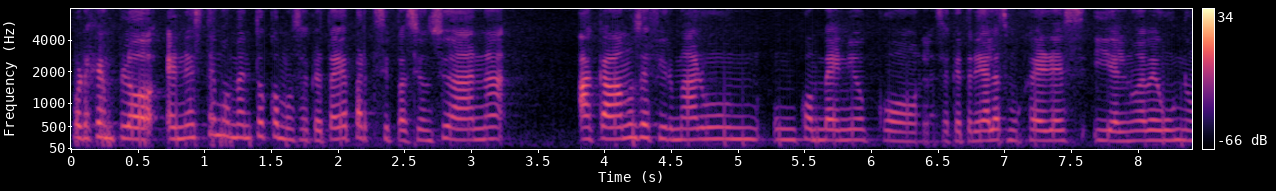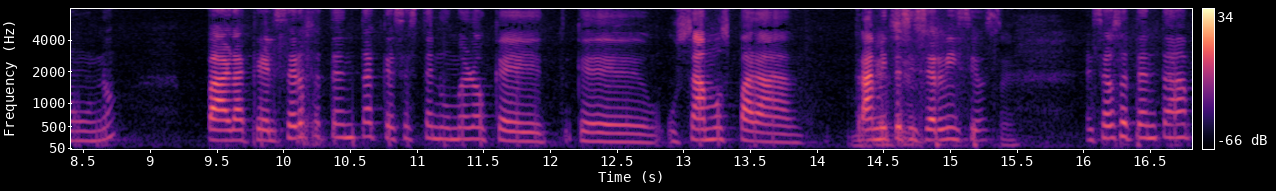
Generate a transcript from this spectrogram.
por ejemplo, en este momento como Secretaría de Participación Ciudadana, acabamos de firmar un, convenio con la Secretaría de las Mujeres y el 911 para que el 070, que es este número que, usamos para trámites y servicios, el 070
